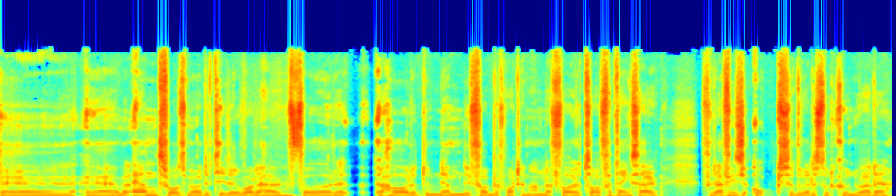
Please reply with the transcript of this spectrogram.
Eh, eh, men en tråd som jag hörde tidigare var det här för, jag hör att du nämnde i förbifarten andra företag. För jag tänker så här, för där finns ju också ett väldigt stort kundvärde.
